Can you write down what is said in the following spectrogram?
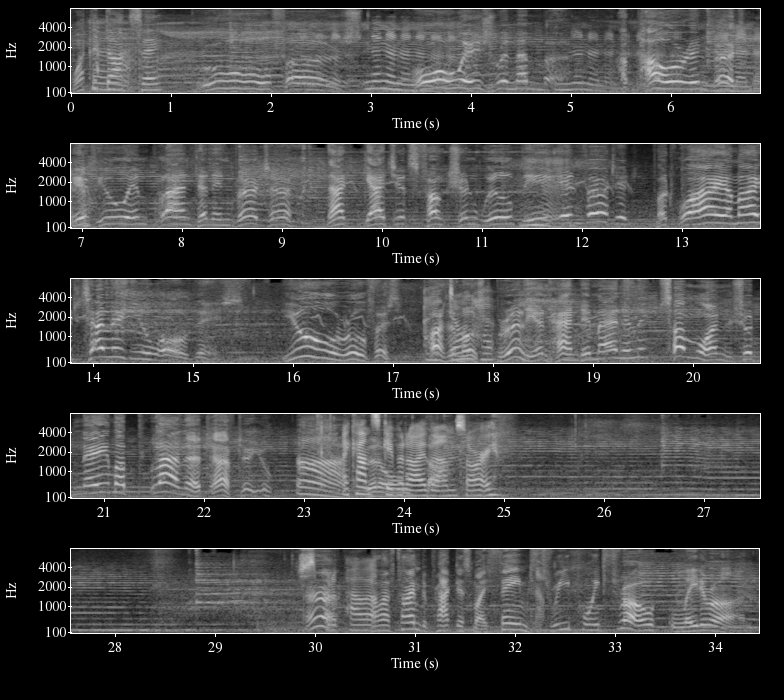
What did Doc Uh, say? Rufus, No, no, no, no, no. always remember, No, no, no, no. a power inverter. no, no, no. If you implant an inverter, that gadget's function will be Hmm. inverted. But why am I telling you all this? You, Rufus, are the most have- brilliant handyman in the... Someone should name a planet after you. Ah, I can't skip it either. Doc. I'm sorry. Just Ah, put a power. I'll have time to practice my famed No. three-point throw later on.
